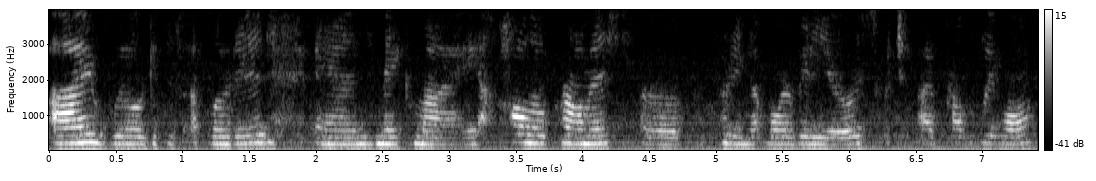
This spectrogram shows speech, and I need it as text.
I will get this uploaded and make my hollow promise of putting up more videos, which I probably won't.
